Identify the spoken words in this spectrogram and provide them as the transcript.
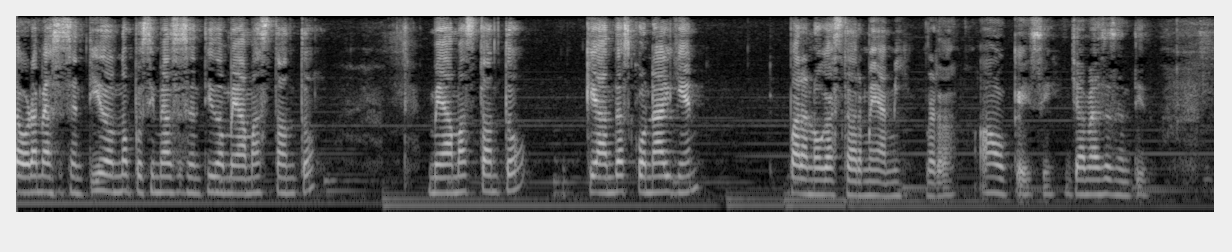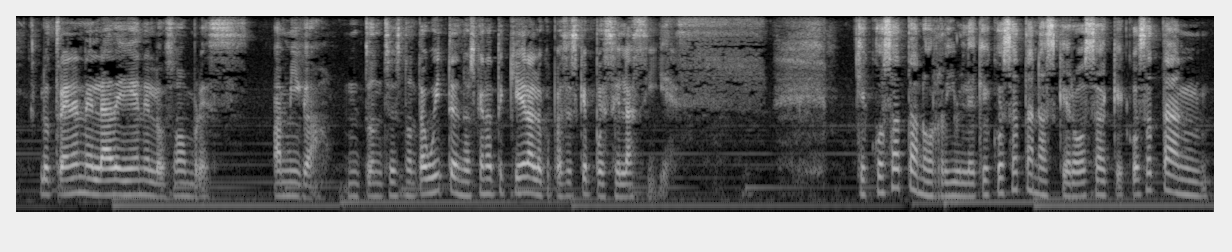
ahora me hace sentido. No, pues sí me hace sentido, me amas tanto. Me amas tanto que andas con alguien para no gastarme a mí, ¿verdad? Ah, ok, sí, ya me hace sentido. Lo traen en el ADN los hombres, amiga. Entonces no te agüites, no es que no te quiera, lo que pasa es que pues él así es. Qué cosa tan horrible, qué cosa tan asquerosa, qué cosa tan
